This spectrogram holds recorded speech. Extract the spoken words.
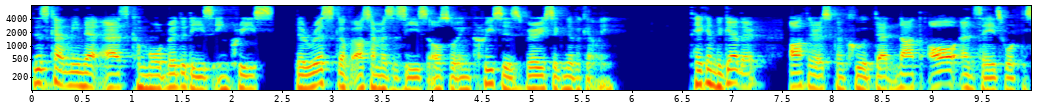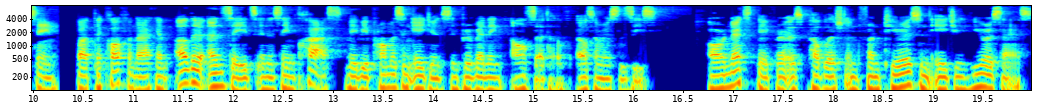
This can mean that as comorbidities increase, the risk of Alzheimer's disease also increases very significantly. Taken together, authors conclude that not all NSAIDs work the same, but the diclofenac and other NSAIDs in the same class may be promising agents in preventing onset of Alzheimer's disease. Our next paper is published in Frontiers in Aging Neuroscience,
